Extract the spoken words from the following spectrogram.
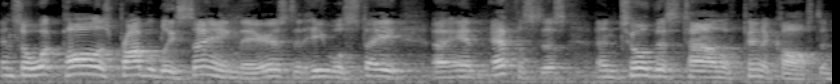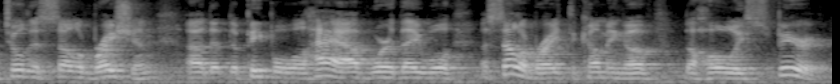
And so, what Paul is probably saying there is that he will stay uh, in Ephesus until this time of Pentecost, until this celebration uh, that the people will have where they will uh, celebrate the coming of the Holy Spirit.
